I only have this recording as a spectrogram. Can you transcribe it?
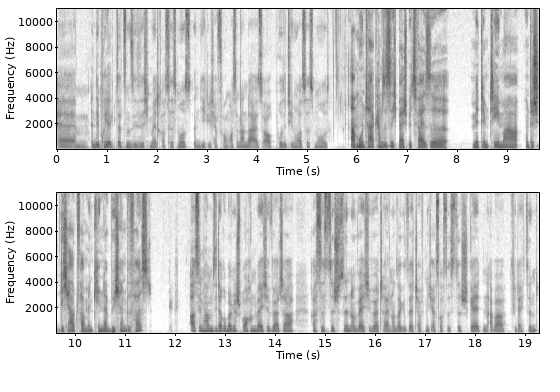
Ähm, in dem Projekt setzen sie sich mit Rassismus in jeglicher Form auseinander, also auch positiven Rassismus. Am Montag haben sie sich beispielsweise mit dem Thema unterschiedliche Hautfarben in Kinderbüchern befasst. Außerdem haben sie darüber gesprochen, welche Wörter rassistisch sind und welche Wörter in unserer Gesellschaft nicht als rassistisch gelten, aber vielleicht sind.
